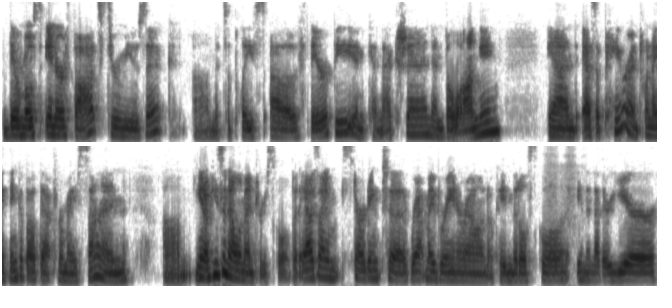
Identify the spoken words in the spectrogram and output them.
their most inner thoughts through music. Um, it's a place of therapy and connection and belonging. And as a parent, when I think about that for my son, um, you know, he's in elementary school, but as I'm starting to wrap my brain around, okay, middle school in another year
